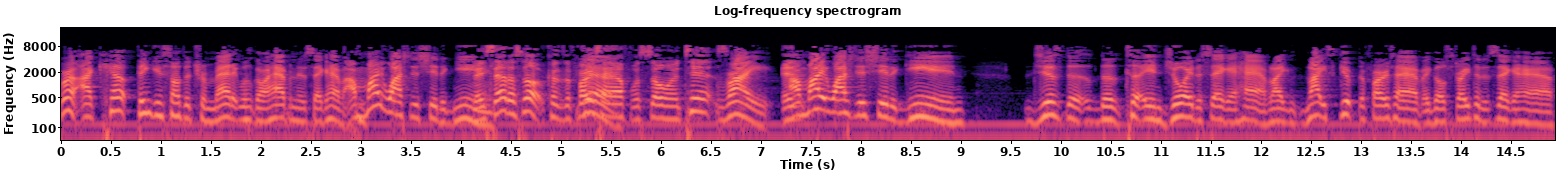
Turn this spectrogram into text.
bro, I kept thinking something traumatic was gonna happen in the second half. I might watch this shit again. They set us up because the first Yeah. half was so intense. right. I might watch this shit again just to, the, to enjoy the second half. Like, might skip the first half and go straight to the second half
